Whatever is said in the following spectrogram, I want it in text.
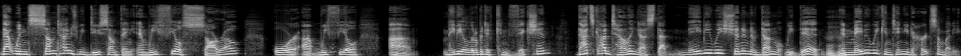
that when sometimes we do something and we feel sorrow or um, we feel um, maybe a little bit of conviction, that's God telling us that maybe we shouldn't have done what we did and maybe we continue to hurt somebody.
